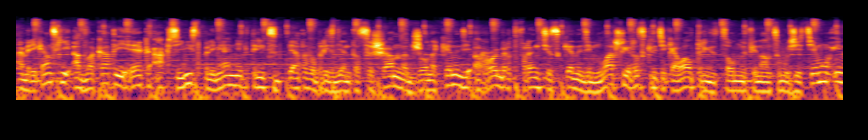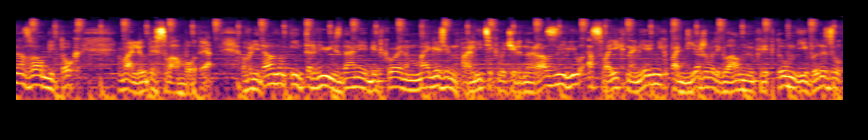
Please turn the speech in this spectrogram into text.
Американский адвокат и эко-активист, племянник 35-го президента США Джона Кеннеди Роберт Фрэнсис Кеннеди-младший раскритиковал традиционную финансовую систему и назвал биток валютой свободы. В недавнем интервью изданию Bitcoin Magazine политик в очередной раз заявил о своих намерениях поддерживать главную крипту и выразил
